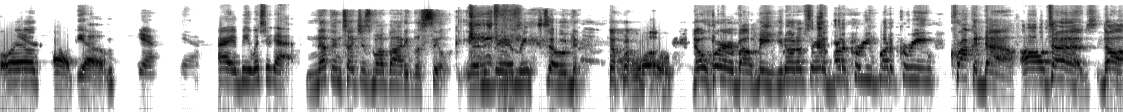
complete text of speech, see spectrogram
oiled up, yo. Yeah, yeah. All right, B, what you got? Nothing touches my body but silk. You understand me? So don't, Whoa. don't worry about me. You know what I'm saying? Buttercream, buttercream, crocodile, all times. No,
